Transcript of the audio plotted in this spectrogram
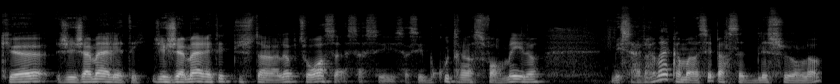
que j'ai jamais arrêté. J'ai jamais arrêté depuis ce temps-là. Puis tu vois, ça, ça s'est beaucoup transformé, là. Mais ça a vraiment commencé par cette blessure-là.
